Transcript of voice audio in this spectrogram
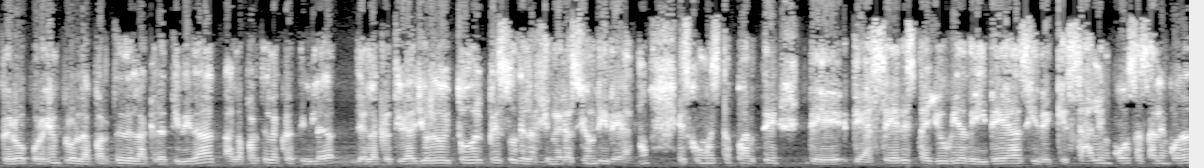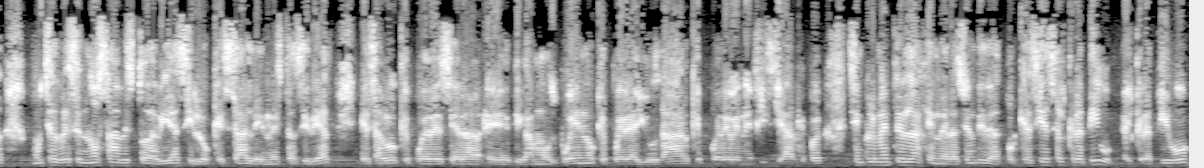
Pero, por ejemplo, la parte de la creatividad, a la parte de la creatividad, de la creatividad yo le doy todo el peso de la generación de ideas, ¿no? Es como esta parte de de, hacer esta lluvia de ideas y de que salen cosas, salen cosas, muchas veces no sabes todavía si lo que sale en estas ideas es algo que puede ser, eh, digamos, bueno, que puede ayudar, que puede beneficiar, que puede, simplemente es la generación de ideas, porque así es el creativo. El creativo,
